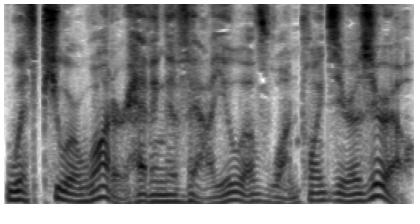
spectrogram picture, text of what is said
with pure water having a value of 1.00.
